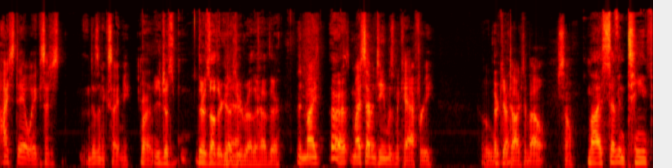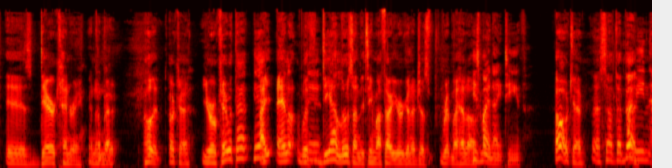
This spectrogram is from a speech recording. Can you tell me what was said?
I stay away because I just it doesn't excite me. Right? You just there's other guys Yeah. you'd rather have there. Then my right. my 17 was McCaffrey, who Okay. we talked about. So My seventeenth is Derrick Henry, and I'm Okay. like, hold it. Okay, you're okay with that? Yeah. I and with Yeah. Dion Lewis on the team, I thought you were gonna just rip my head off. he's my 19th. oh, okay, that's not that bad. I mean,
